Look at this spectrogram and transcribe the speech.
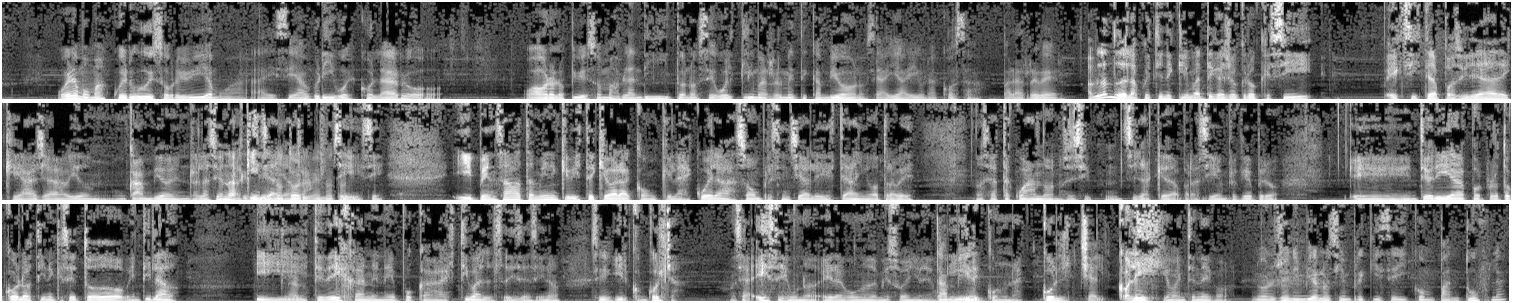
o éramos más cuerudos y sobrevivíamos a, a ese abrigo escolar o, o ahora los pibes son más blanditos, no sé, o el clima realmente cambió, no sé, ahí hay una cosa para rever. Hablando de las cuestiones climáticas, yo creo que sí existe la posibilidad de que haya habido un, un cambio en relación a Que sí, 15 es años. notorio, atrás. Sí, sí. Y pensaba también en que viste que ahora con que las escuelas son presenciales este año otra vez, no sé hasta cuándo, no sé si, si ya queda para siempre o qué, pero eh, en teoría por protocolos tiene que ser todo ventilado. Y Claro. te dejan en época estival, se dice así, ¿no? Sí, ir con colcha. O sea, ese es uno, era uno de mis sueños, digamos, También. ir con una colcha al colegio, ¿me entendés? Como- bueno, yo en invierno siempre quise ir con pantufla,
